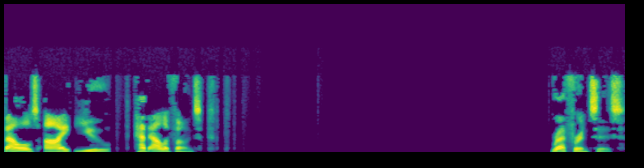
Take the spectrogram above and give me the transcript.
Vowels i, u have allophones. References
